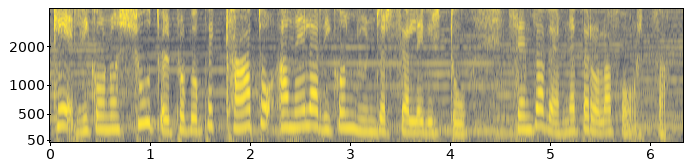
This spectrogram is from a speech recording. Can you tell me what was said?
che riconosciuto il proprio peccato anela a ricongiungersi alle virtù, senza averne però la forza.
